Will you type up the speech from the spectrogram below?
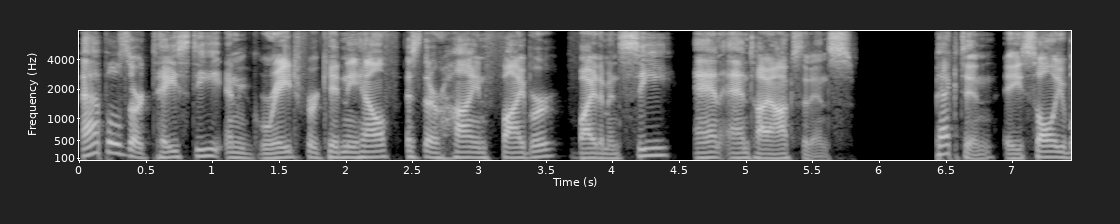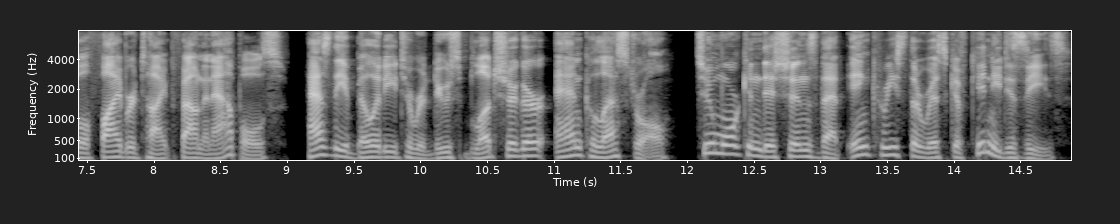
Apples are tasty and great for kidney health as they're high in fiber, vitamin C, and antioxidants. Pectin, a soluble fiber type found in apples, has the ability to reduce blood sugar and cholesterol, two more conditions that increase the risk of kidney disease.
